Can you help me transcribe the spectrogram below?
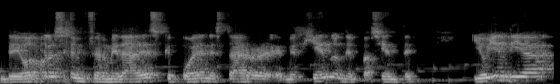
de otras enfermedades que pueden estar emergiendo en el paciente. Y hoy en día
